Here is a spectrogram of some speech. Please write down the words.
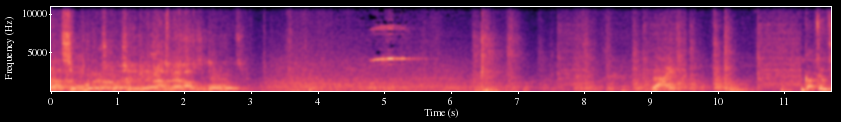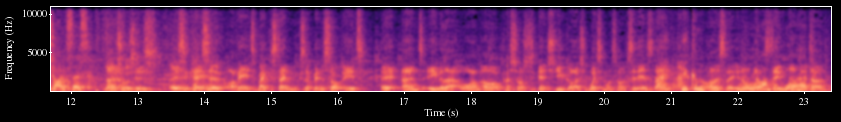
That's the worst question you could ever ask me about laws. Right. We've got two choices. No choices. It's a case of I'm here to make a statement because I've been assaulted, uh, and either that or I'm, or I press charges against you guys for wasting my time. Because at the end of the day, You can- honestly, in all Go on, honesty, what go have ahead. I done?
